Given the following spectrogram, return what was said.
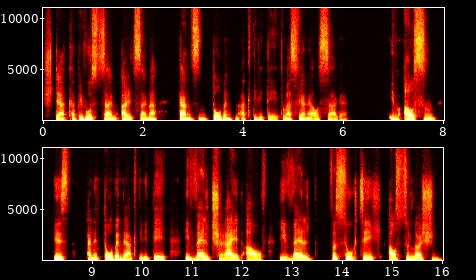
stärker bewusst sein als seiner ganzen tobenden Aktivität. Was für eine Aussage im Außen ist eine tobende Aktivität. Die Welt schreit auf. Die Welt versucht sich auszulöschen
